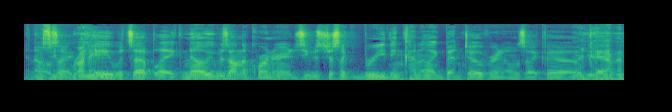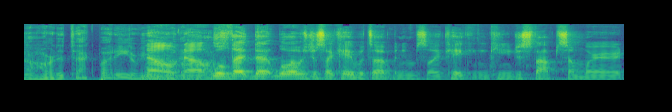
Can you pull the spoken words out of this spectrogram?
and I Was was like, running? hey, what's up? Like, no, he was on the corner. He was just like breathing, kind of like bent over, and I was like, uh, Are okay. you having a heart attack, buddy? Or no, no. hos- Well, that that well, I was just like, hey, what's up? And he was like, hey, can, can you just stop somewhere?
